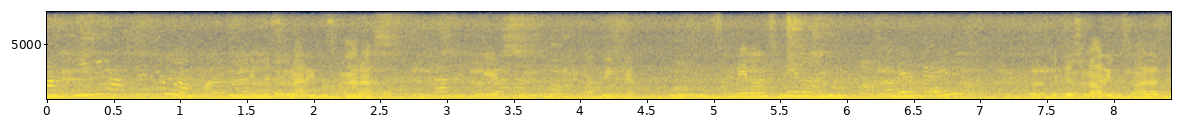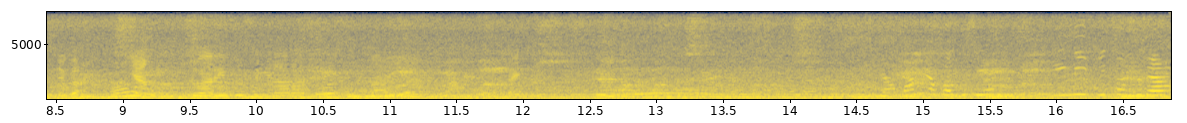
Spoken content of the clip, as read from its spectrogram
Mas ini harganya berapa? Itu sembilan ribu sembilan ratus. Iya. Satu ikat. Sembilan sembilan. Yang kayak ini? Itu sembilan ribu sembilan ratus juga. Yang dua ribu sembilan ratus. Yang mana bagus ya? Ini kita sedang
